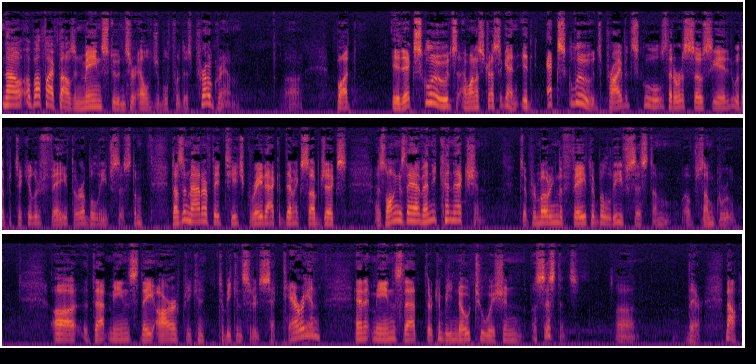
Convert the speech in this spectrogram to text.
Now, about 5,000 Maine students are eligible for this program. Uh, but it excludes, I want to stress again, it excludes private schools that are associated with a particular faith or a belief system. It Doesn't matter if they teach great academic subjects, as long as they have any connection to promoting the faith or belief system of some group. Uh, that means they are to be considered sectarian, and it means that there can be no tuition assistance uh, there. Now,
